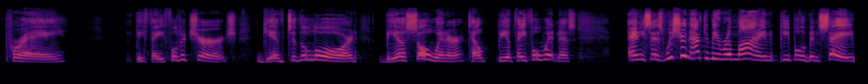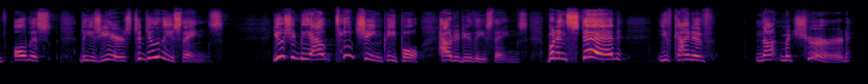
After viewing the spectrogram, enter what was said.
pray, be faithful to church, give to the Lord, be a soul winner, tell, be a faithful witness. And he says we shouldn't have to be remind people who've been saved all this these years to do these things. You should be out teaching people how to do these things. But instead, you've kind of not matured.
